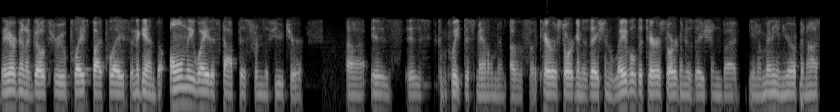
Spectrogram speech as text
They are going to go through place by place. And again, the only way to stop this from the future uh, is is complete dismantlement of a terrorist organization, labeled a terrorist organization by you know many in Europe and us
